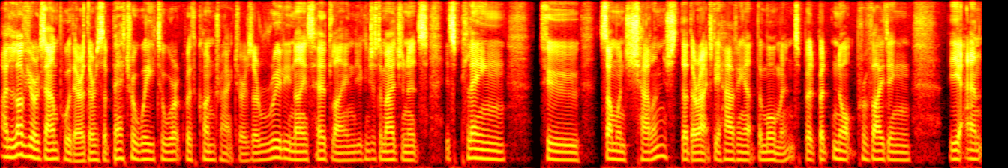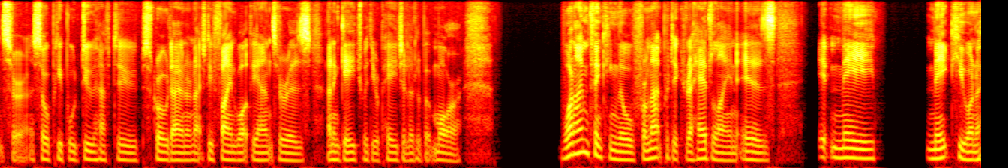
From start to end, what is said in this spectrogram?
I love your example there. There's a better way to work with contractors. A really nice headline. You can just imagine it's it's playing to someone's challenge that they're actually having at the moment, but but not providing the answer. So people do have to scroll down and actually find what the answer is and engage with your page a little bit more. What I'm thinking though from that particular headline is it may make you on a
